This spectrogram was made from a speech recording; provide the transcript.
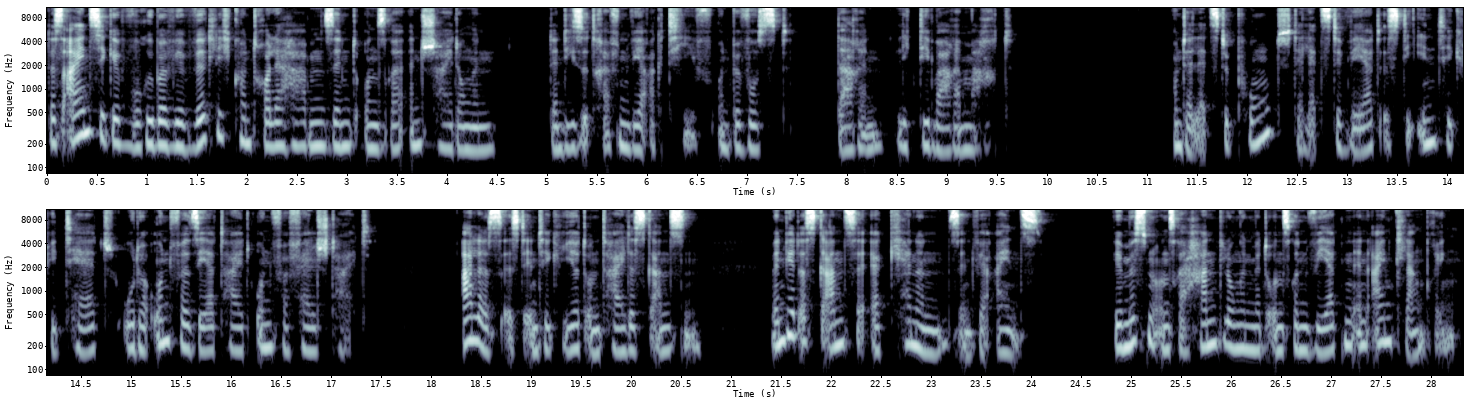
Das Einzige, worüber wir wirklich Kontrolle haben, sind unsere Entscheidungen, denn diese treffen wir aktiv und bewusst. Darin liegt die wahre Macht. Und der letzte Punkt, der letzte Wert ist die Integrität oder Unversehrtheit, Unverfälschtheit. Alles ist integriert und Teil des Ganzen. Wenn wir das Ganze erkennen, sind wir eins. Wir müssen unsere Handlungen mit unseren Werten in Einklang bringen.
